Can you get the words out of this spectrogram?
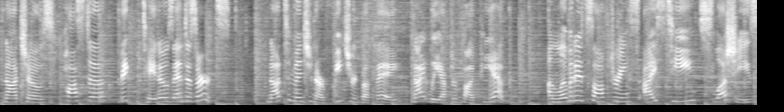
nachos, pasta, baked potatoes, and desserts. Not to mention our featured buffet nightly after 5 p.m. Unlimited soft drinks, iced tea, slushies,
